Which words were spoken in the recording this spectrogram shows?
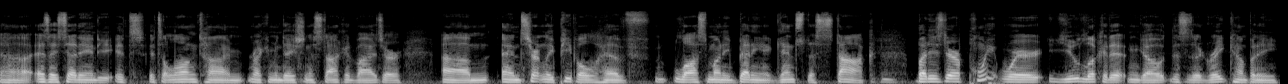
uh, as I said, Andy, it's it's a long time recommendation, a stock advisor, um, and certainly people have lost money betting against the stock. Mm-hmm. But is there a point where you look at it and go, "This is a great company"?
